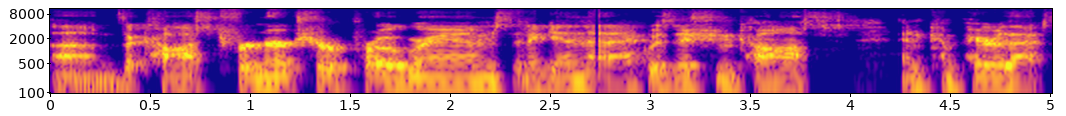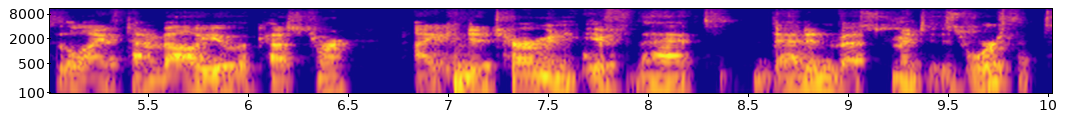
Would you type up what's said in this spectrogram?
um, the cost for nurture programs and again that acquisition cost and compare that to the lifetime value of a customer, I can determine if that that investment is worth it.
